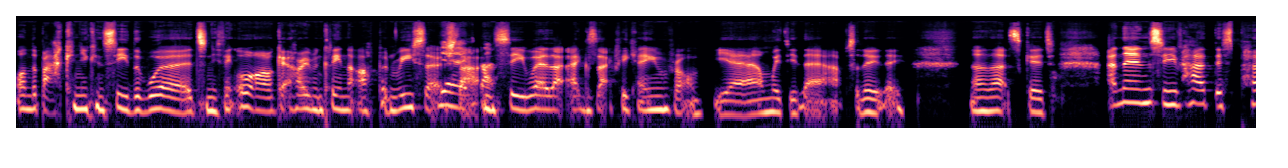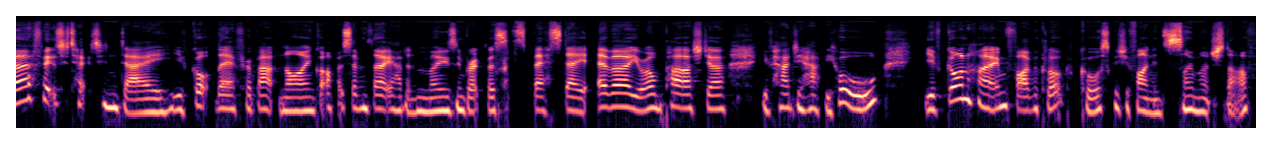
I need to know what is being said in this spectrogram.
on the back, and you can see the words, and you think, "Oh, I'll get home and clean that up and research Yeah, that and see where that exactly came from." Yeah, I'm with you there, absolutely. No, that's good. And then, so you've had this perfect detecting day. You've got there for about nine, got up at seven thirty, had an amazing breakfast. It's best day ever. You're on pasture. You've had your happy haul. You've gone home five o'clock, of course, because you're finding so much stuff.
